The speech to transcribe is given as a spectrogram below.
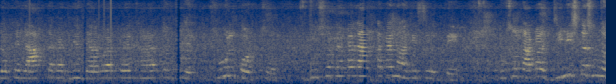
লোকে লাখ টাকা জিনিস ব্যবহার করে খারাপ করছে ভুল করছ। দুশো টাকা লাখ টাকা নয় দুশো টাকার জিনিসটা সুন্দর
